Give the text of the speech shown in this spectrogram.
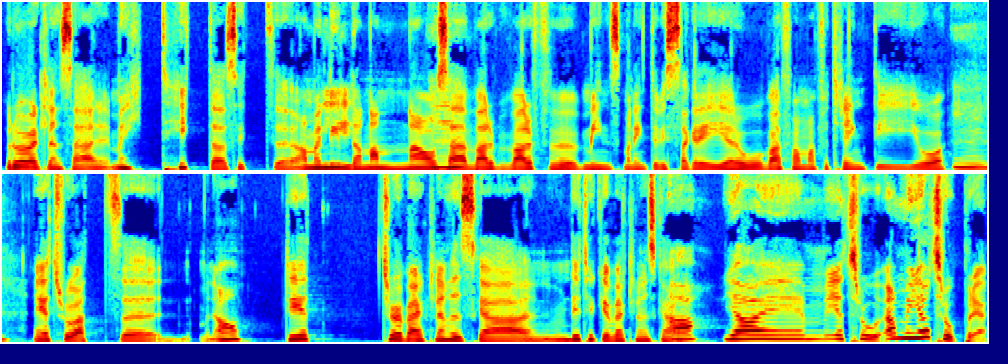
Och det var verkligen så här, hit- hitta sitt, eh, ja, men lilla Nanna och så här, var, varför minns man inte vissa grejer och varför har man förträngt det? Och, Jag tror att, eh, ja, det tror jag verkligen vi ska, det tycker jag verkligen vi ska ha. Ja, jag, eh, jag, tror, ja, men jag tror på det.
